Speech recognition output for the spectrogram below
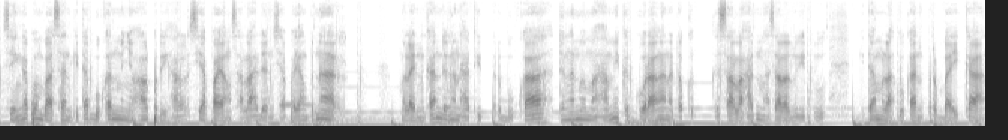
Sehingga pembahasan kita bukan menyoal perihal siapa yang salah dan siapa yang benar, melainkan dengan hati terbuka dengan memahami kekurangan atau kesalahan masa lalu itu kita melakukan perbaikan.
